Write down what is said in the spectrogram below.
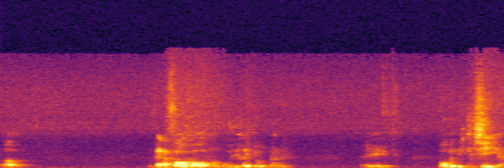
og hvad der foregår ude i regionerne, øh, hvor man negligerer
